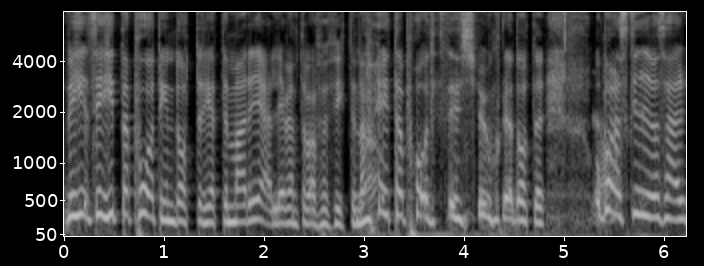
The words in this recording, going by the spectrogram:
vi hittar på att din dotter heter Marielle. Jag vet inte varför jag fick det namnet. Ja. Hittar på det, din 20-åriga dotter. Ja. Och bara skriva så här,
